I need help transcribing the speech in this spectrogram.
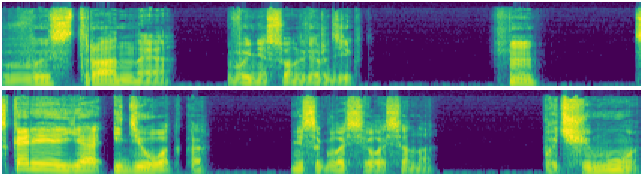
«Вы странная», — вынес он вердикт. «Хм, скорее я идиотка», — не согласилась она. «Почему?»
